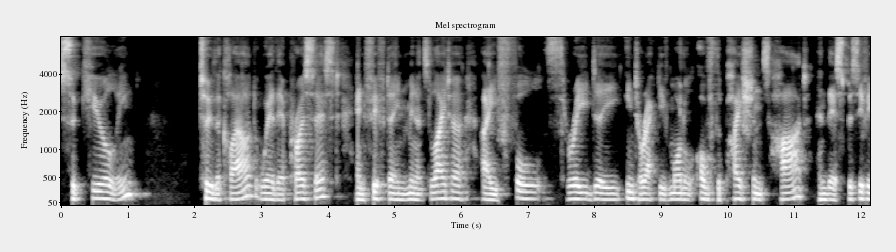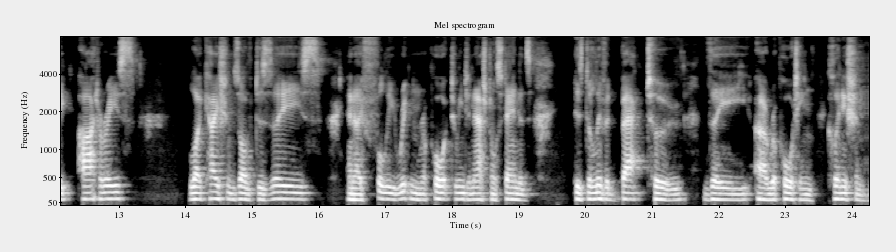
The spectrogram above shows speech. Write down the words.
securely to the cloud where they're processed, and 15 minutes later, a full 3D interactive model of the patient's heart and their specific arteries, locations of disease, and a fully written report to international standards is delivered back to the uh, reporting clinician.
